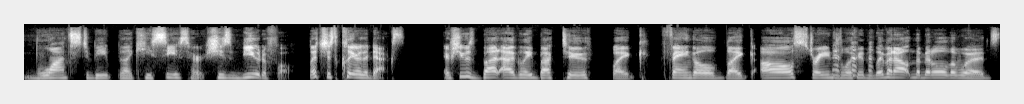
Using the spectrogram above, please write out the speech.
wants to be like, he sees her. She's beautiful. Let's just clear the decks. If she was butt ugly, bucktooth, like fangled, like all strange looking, living out in the middle of the woods,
